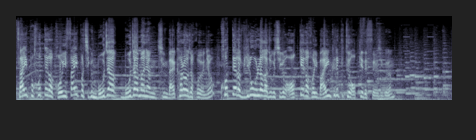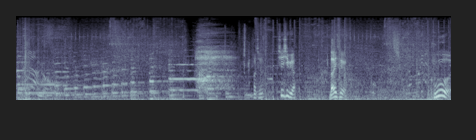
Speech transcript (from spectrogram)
사이퍼 콧대가 거의 사이퍼 지금 모자 모자 마냥 지금 날카로워졌거든요. 콧대가 위로 올라가지고 지금 어깨가 거의 마인크래프트 어깨 됐어요 지금. 맞아요? 70이야. 나이스. 굿.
